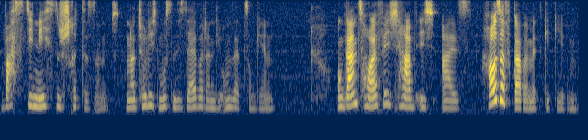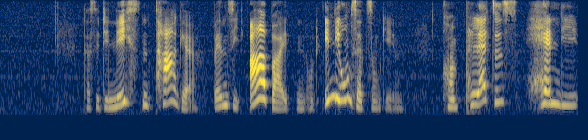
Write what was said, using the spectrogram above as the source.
was die nächsten Schritte sind. Und natürlich mussten sie selber dann die Umsetzung gehen. Und ganz häufig habe ich als Hausaufgabe mitgegeben, dass sie die nächsten Tage, wenn sie arbeiten und in die Umsetzung gehen, komplettes Handy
